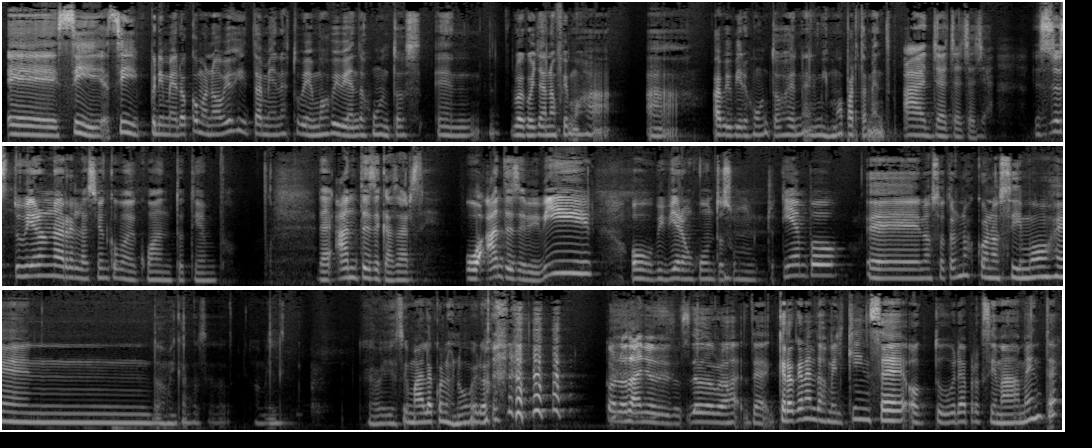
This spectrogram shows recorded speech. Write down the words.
Eh, sí, sí, primero como novios y también estuvimos viviendo juntos, en, luego ya nos fuimos a, a, a vivir juntos en el mismo apartamento. Ah, ya, ya, ya, ya. Entonces tuvieron una relación como de cuánto tiempo? De antes de casarse. O antes de vivir, o vivieron juntos mucho tiempo. Eh, nosotros nos conocimos en 2014, 2000, yo soy mala con los números. Con los años de esos. Creo que en el 2015, octubre aproximadamente,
